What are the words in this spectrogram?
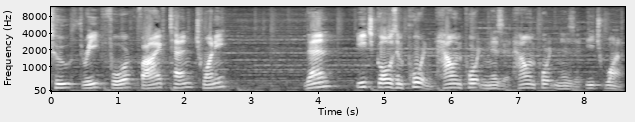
two, three, four, five, ten, twenty. Then each goal is important. How important is it? How important is it? Each one.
